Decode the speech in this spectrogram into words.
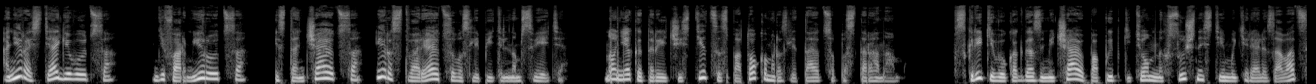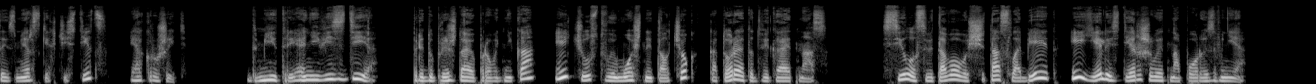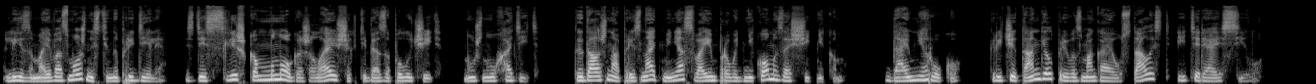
Они растягиваются, деформируются, истончаются и растворяются в ослепительном свете. Но некоторые частицы с потоком разлетаются по сторонам. Вскрикиваю, когда замечаю попытки темных сущностей материализоваться из мерзких частиц и окружить. «Дмитрий, они везде!» Предупреждаю проводника и чувствую мощный толчок, который отодвигает нас. Сила светового щита слабеет и еле сдерживает напор извне. «Лиза, мои возможности на пределе. Здесь слишком много желающих тебя заполучить. Нужно уходить. Ты должна признать меня своим проводником и защитником. Дай мне руку», — кричит ангел, превозмогая усталость и теряя силу.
